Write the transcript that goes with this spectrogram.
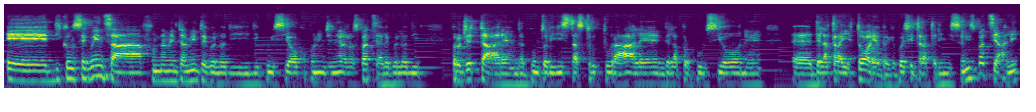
E di conseguenza fondamentalmente quello di, di cui si occupa un ingegnere aerospaziale è quello di progettare dal punto di vista strutturale, della propulsione, eh, della traiettoria, perché poi si tratta di missioni spaziali,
